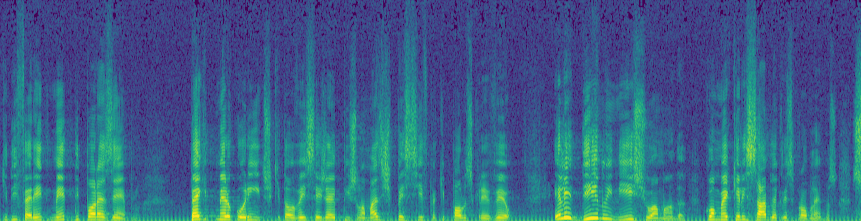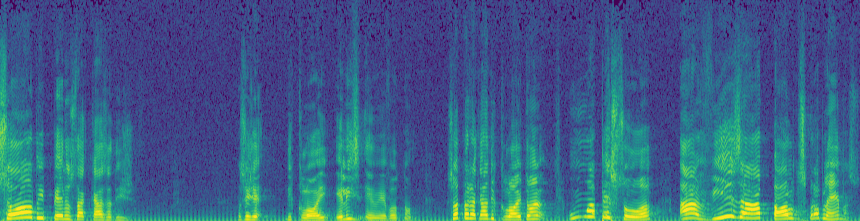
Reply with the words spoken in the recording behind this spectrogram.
que, diferentemente de, por exemplo, pegue 1 Coríntios, que talvez seja a epístola mais específica que Paulo escreveu. Ele diz no início, Amanda, como é que ele sabe daqueles problemas. Soube pelos da casa de. Ou seja, de Chloe, eles. Eu errei outro nome. Soube pela casa de Chloe. Então, uma pessoa avisa a Paulo dos problemas.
